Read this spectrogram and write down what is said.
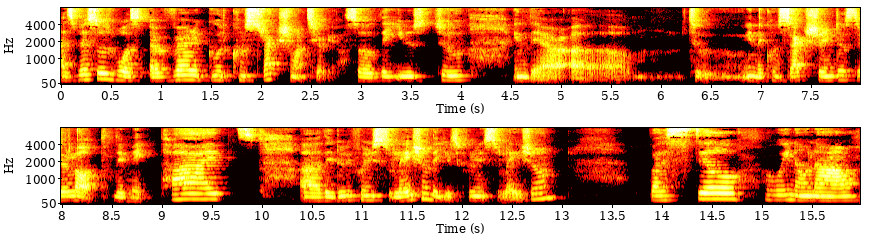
Asbestos was a very good construction material, so they used to in their um, to in the construction industry a lot. They make pipes, uh, they do it for installation, they use it for installation. But still, we know now,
